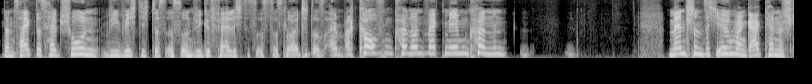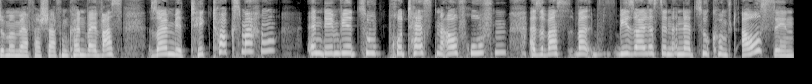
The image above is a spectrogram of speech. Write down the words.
dann zeigt das halt schon, wie wichtig das ist und wie gefährlich das ist, dass Leute das einfach kaufen können und wegnehmen können und Menschen sich irgendwann gar keine Stimme mehr verschaffen können, weil was sollen wir TikToks machen? indem wir zu Protesten aufrufen? Also was, was wie soll das denn in der Zukunft aussehen?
